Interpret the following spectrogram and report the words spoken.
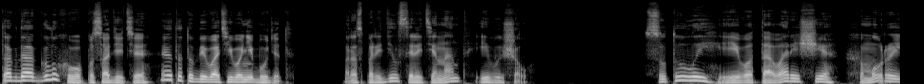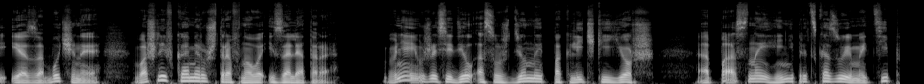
«Тогда Глухого посадите, этот убивать его не будет», — распорядился лейтенант и вышел. Сутулый и его товарищи, хмурые и озабоченные, вошли в камеру штрафного изолятора. В ней уже сидел осужденный по кличке Йорш, опасный и непредсказуемый тип,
